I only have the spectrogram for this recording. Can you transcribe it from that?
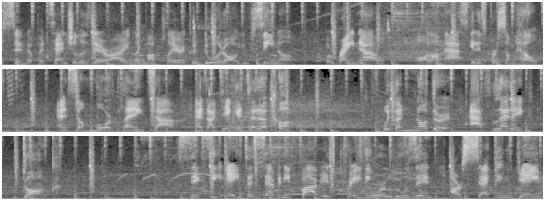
Listen, the potential is there, alright? Like my player could do it all. You've seen him. But right now, all I'm asking is for some help and some more playing time as I take it to the cup with another athletic dunk. 68 to 75 is crazy. We're losing our second game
